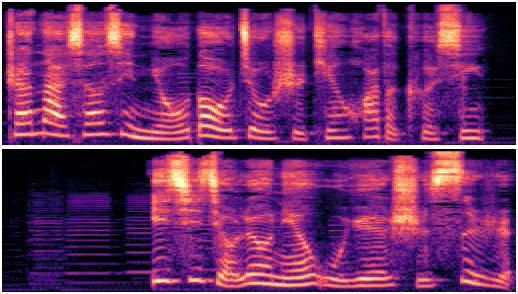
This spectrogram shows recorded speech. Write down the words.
詹娜相信牛痘就是天花的克星。一七九六年五月十四日，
